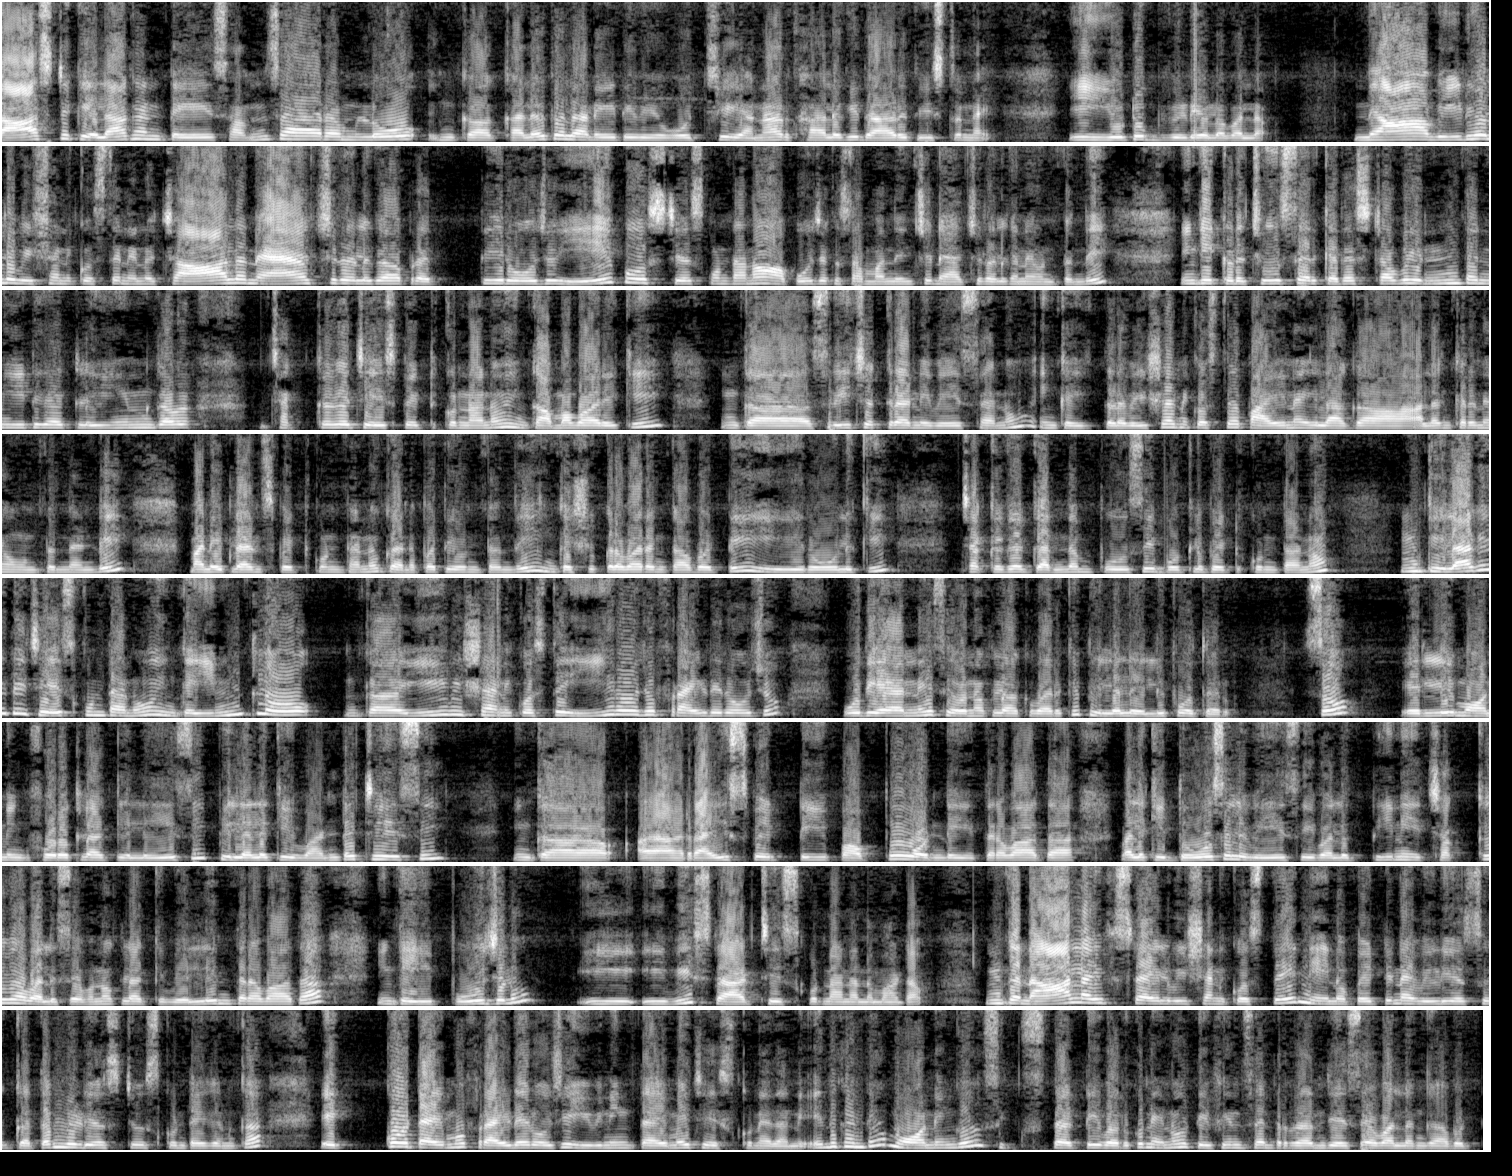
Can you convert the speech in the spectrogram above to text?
లాస్ట్కి ఎలాగంటే సంసారంలో ఇంకా కలతలు అనేటివి వచ్చి అనర్థాలకి దారి తీస్తున్నాయి ఈ యూట్యూబ్ వీడియోల వల్ల. నా వీడియోల విషయానికి వస్తే నేను చాలా న్యాచురల్గా ప్రతిరోజు ఏ పోస్ట్ చేసుకుంటానో ఆ పూజకు సంబంధించి న్యాచురల్గానే ఉంటుంది. ఇంక ఇక్కడ చూసారు కదా స్టవ్ ఎంత నీట్గా క్లీన్గా చక్కగా చేసి పెట్టుకున్నాను. ఇంకా అమ్మవారికి ఇంకా శ్రీచక్రాన్ని వేశాను. ఇంకా ఇక్కడ విషయానికి వస్తే పైన ఇలాగా అలంకరణ ఉంటుందండి. మనీ ప్లాంట్స్ పెట్టుకుంటాను గణపతి ఉంటుంది. ఇంకా శుక్రవారం కాబట్టి ఈ రోలుకి చక్కగా గంధం పూసి బొట్లు పెట్టుకుంటాను. ఇంక ఇలాగైతే చేసుకుంటాను. ఇంకా ఇంట్లో ఇంకా ఈ విషయానికి వస్తే ఈ రోజు ఫ్రైడే రోజు ఉదయాన్నే సెవెన్ ఓ క్లాక్ వరకు పిల్లలు వెళ్ళిపోతారు. సో ఎర్లీ మార్నింగ్ ఫోర్ ఓ క్లాక్కి లేచి పిల్లలకి వంట చేసి ఇంకా రైస్ పెట్టి పప్పు వండి తర్వాత వాళ్ళకి దోశలు వేసి వాళ్ళు తిని చక్కగా వాళ్ళు సెవెన్ ఓ క్లాక్కి వెళ్ళిన తర్వాత ఇంకా ఈ పూజలు ఈ ఇవి స్టార్ట్ చేసుకున్నాను అనమాట ఇంకా నా లైఫ్ స్టైల్ విషయానికి వస్తే నేను పెట్టిన వీడియోస్ గతం వీడియోస్ చూసుకుంటే కనుక ఎక్కువ టైము ఫ్రైడే రోజు ఈవినింగ్ టైమే చేసుకునేదాన్ని. ఎందుకంటే మార్నింగ్ సిక్స్ థర్టీ వరకు నేను టిఫిన్ సెంటర్ రన్ చేసేవాళ్ళం కాబట్టి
